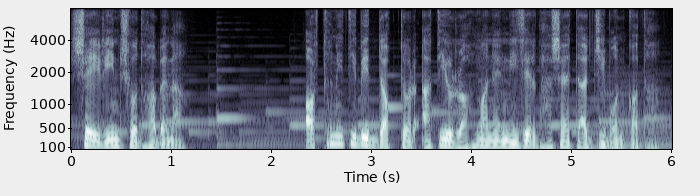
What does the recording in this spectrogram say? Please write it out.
সেই ঋণ শোধ হবে না। অর্থনীতিবিদ ডক্টর আতিউর রহমানের নিজের ভাষায় তার জীবন কথা।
